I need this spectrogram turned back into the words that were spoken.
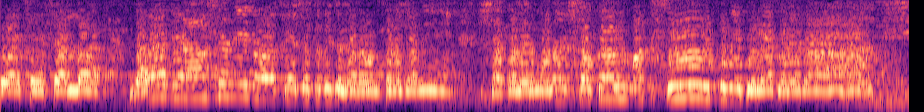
দোয়া আছে আল্লাহ যারা যে আশা নিয়ে দোয়া সে তুমি তো যারা অন্তরে জানি সকলের মনের সকল মাকসুদ তুমি পুরা করে দাও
